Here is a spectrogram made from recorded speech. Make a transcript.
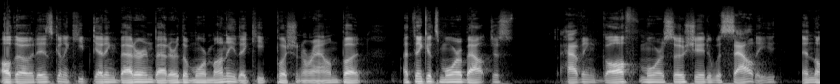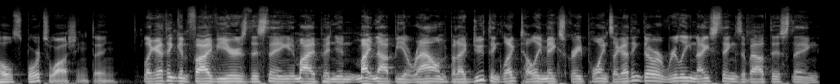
although it is going to keep getting better and better the more money they keep pushing around. But I think it's more about just having golf more associated with Saudi and the whole sports washing thing. Like I think in five years, this thing, in my opinion, might not be around. But I do think, like Tully makes great points. Like I think there are really nice things about this thing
